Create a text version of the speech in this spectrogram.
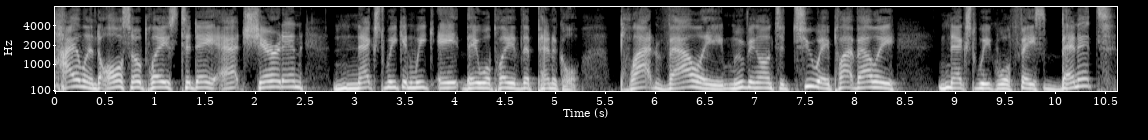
Highland also plays today at Sheridan. Next week in week eight, they will play the Pinnacle. Platte Valley, moving on to 2A. Platte Valley next week will face Bennett.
